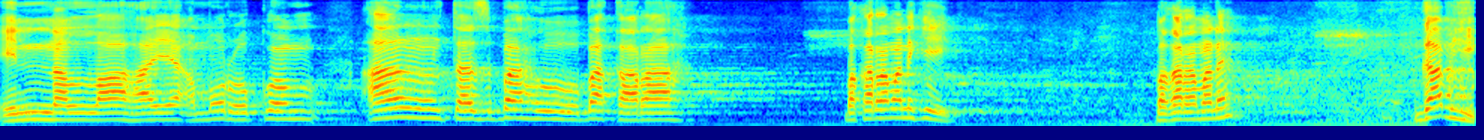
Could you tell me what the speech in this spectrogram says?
ইন্নাল্লাহ আমরকম আন তাজবাহু বাকারা। বাকারা মানে কি? বাকারা মানে? গাভী,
